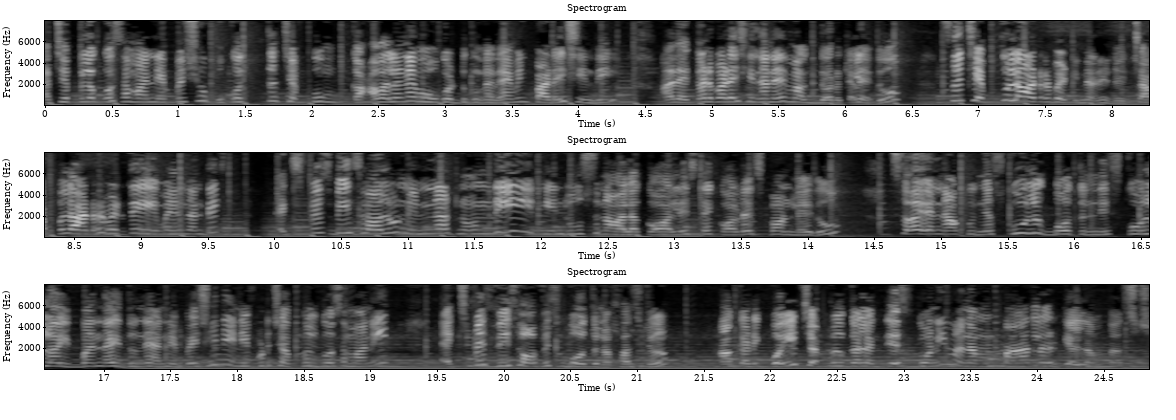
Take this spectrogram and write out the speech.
ఆ చెప్పుల కోసం అని చెప్పేసి ఒక కొత్త చెప్పు కావాలనే పోగొట్టుకున్నది ఐ మీన్ పడేసింది. అది ఎక్కడ పడేసింది అనేది మాకు దొరకలేదు. సో చెప్పులు ఆర్డర్ పెట్టిన నేను. చెప్పులు ఆర్డర్ పెడితే ఏమైందంటే ఎక్స్ప్రెస్ బీస్ వాళ్ళు నిన్నటి నుండి నేను చూస్తున్నా వాళ్ళ కాల్ చేస్తే కాల్ రెస్పాండ్ లేదు. సో నాకు ఇంకా స్కూల్కి పోతుంది స్కూల్లో ఇబ్బంది అవుతుంది అని చెప్పేసి నేను ఇప్పుడు చెప్పుల కోసం అని ఎక్స్ప్రెస్ బీస్ ఆఫీస్కి పోతున్నా ఫస్ట్. అక్కడికి పోయి చెప్పులు కలెక్ట్ చేసుకొని మనం పార్లర్కి వెళ్దాం ఫస్ట్.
